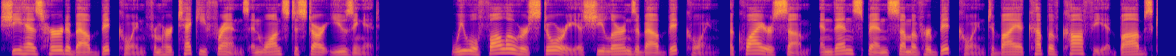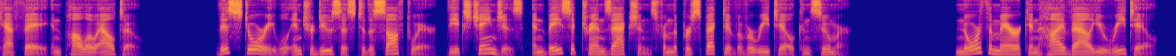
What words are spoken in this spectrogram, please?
She has heard about Bitcoin from her techie friends and wants to start using it. We will follow her story as she learns about Bitcoin, acquires some, and then spends some of her Bitcoin to buy a cup of coffee at Bob's Cafe in Palo Alto. This story will introduce us to the software, the exchanges, and basic transactions from the perspective of a retail consumer. North American High Value Retail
